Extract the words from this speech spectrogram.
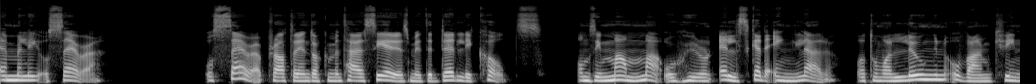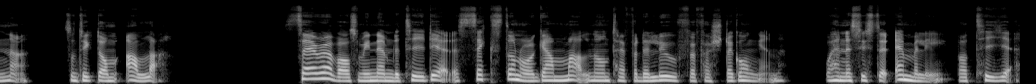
Emily och Sarah, och Sarah pratar i en dokumentärserie som heter Deadly Cults om sin mamma och hur hon älskade änglar och att hon var en lugn och varm kvinna som tyckte om alla. Sarah var som vi nämnde tidigare 16 år gammal när hon träffade Lou för första gången och hennes syster Emily var 10.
